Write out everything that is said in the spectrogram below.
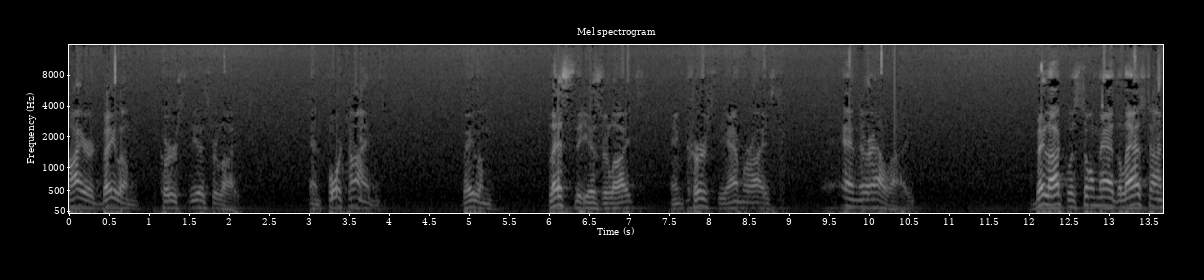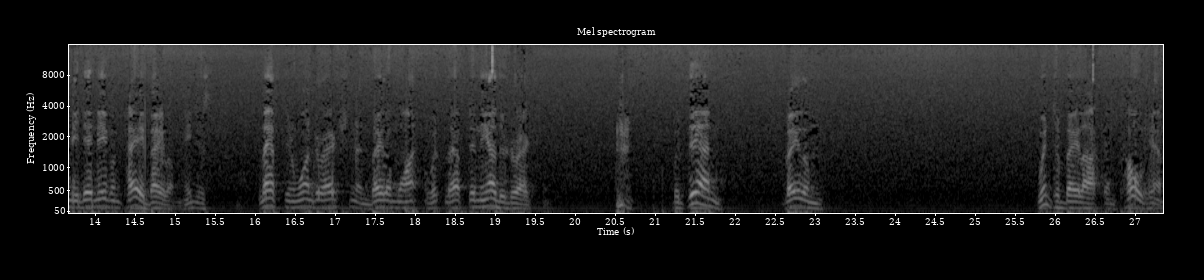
hired Balaam to curse the Israelites. And four times, Balaam blessed the Israelites and cursed the Amorites and their allies. Balak was so mad the last time he didn't even pay Balaam. He just left in one direction and Balaam went, left in the other direction. but then Balaam went to Balak and told him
